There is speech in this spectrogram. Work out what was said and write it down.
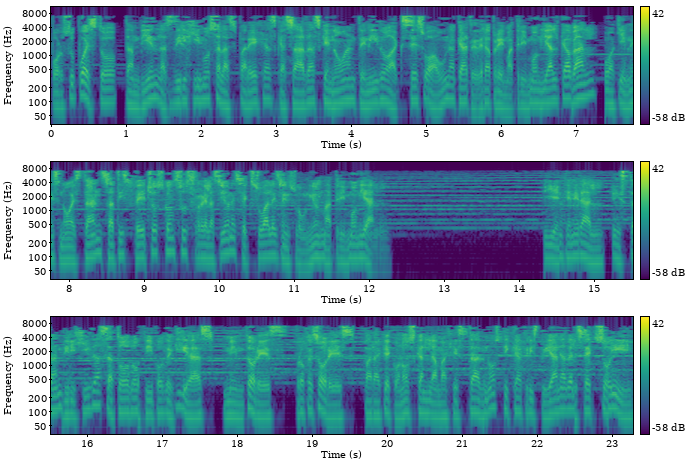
Por supuesto, también las dirigimos a las parejas casadas que no han tenido acceso a una cátedra prematrimonial cabal, o a quienes no están satisfechos con sus relaciones sexuales en su unión matrimonial y en general, están dirigidas a todo tipo de guías, mentores, profesores, para que conozcan la majestad gnóstica cristiana del sexo y,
